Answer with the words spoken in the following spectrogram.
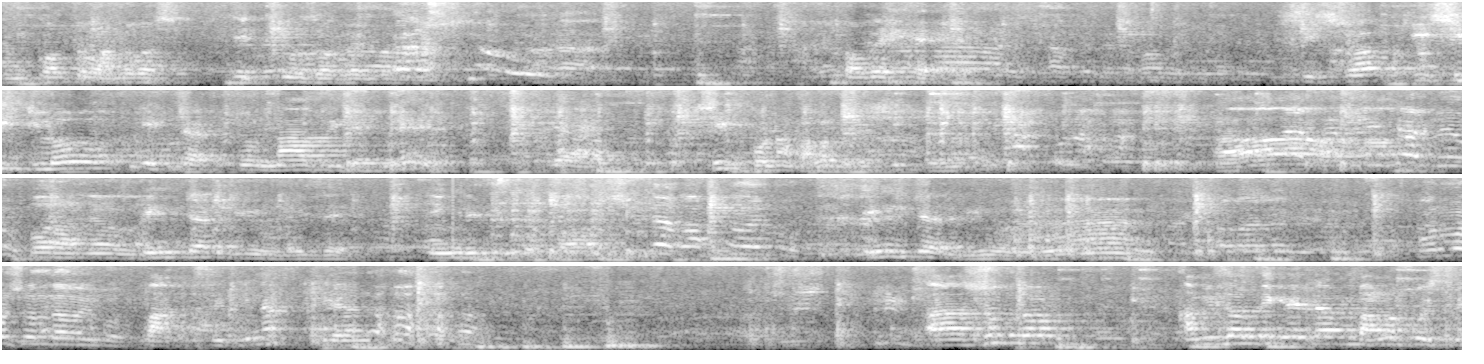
আমি কত ভালোবাসি একটু না। তবে শিষ্য কি শিখলো? এটা একটু না দিলে শিখব না ভালো করে শিখব না। ইন্টারভিউ। এই যে ইংরেজিতে ইন্টারভিউ হ্যাঁ। পাকছে কিনা সুন্দর। আমি জলদি গেলাম ভালো কইছে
